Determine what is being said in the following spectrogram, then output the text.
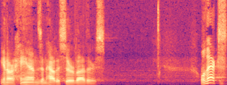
in our hands and how to serve others. Well, next,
